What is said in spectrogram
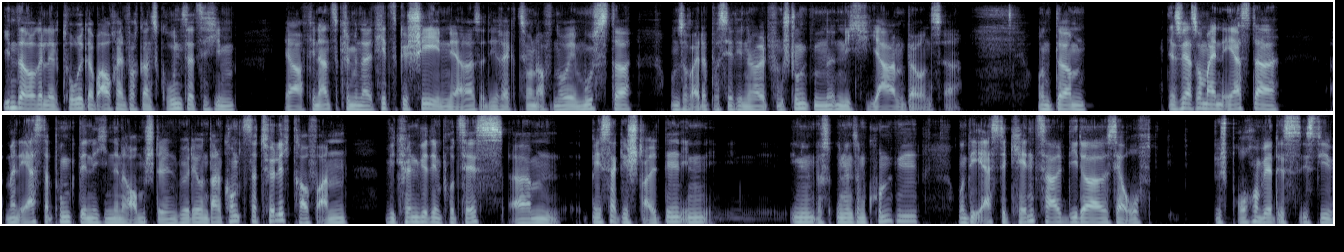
in der Regulatorik, aber auch einfach ganz grundsätzlich im ja, Finanzkriminalitätsgeschehen. Ja, also die Reaktion auf neue Muster und so weiter passiert innerhalb von Stunden, nicht Jahren bei uns. Ja. Und ähm, das wäre so mein erster mein erster Punkt, den ich in den Raum stellen würde. Und dann kommt es natürlich darauf an, wie können wir den Prozess ähm, besser gestalten in, in, in, unserem Kunden. Und die erste Kennzahl, die da sehr oft besprochen wird, ist, ist die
